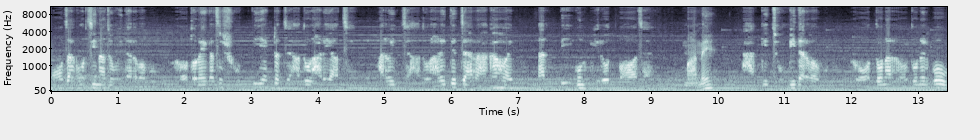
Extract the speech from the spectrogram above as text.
মজা করছি না জমিদার বাবু। রতনের কাছে সত্যি একটা জাদুর হাড়ি আছে। আর ওই জাদুর হাড়িতে যা রাখা হয় তার দ্বিগুণ ফেরত পাওয়া যায়। মানে? আগে জমিদার বাবু রতন আর রতনের বউ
